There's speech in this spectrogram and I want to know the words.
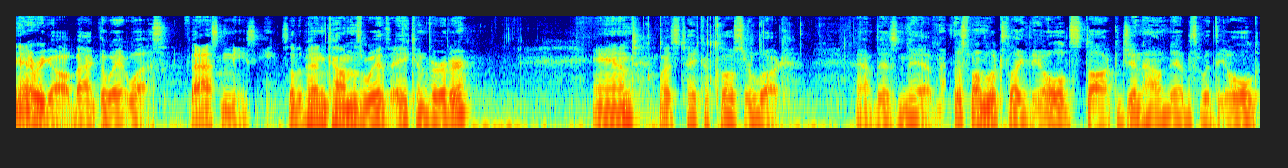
There we go, back the way it was. Fast and easy. So the pen comes with a converter. And let's take a closer look at this nib. This one looks like the old stock Jinhao nibs with the old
